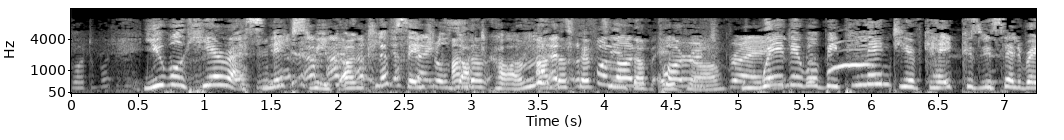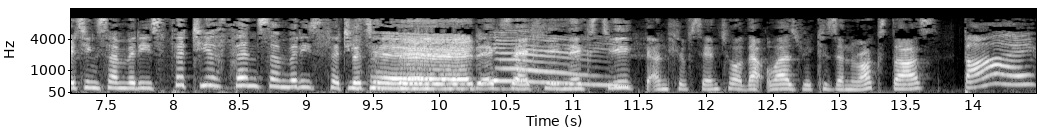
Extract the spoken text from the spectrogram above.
What? What? You will hear us next week on cliffcentral.com. On the That's a 15th full-on of April. porridge brain. Where there will be plenty of cake because we're celebrating somebody's 30th and somebody's 33rd. Third, exactly. Next week on Cliff Central. That was Rookies and Rockstars. Bye.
